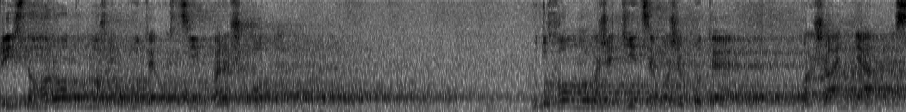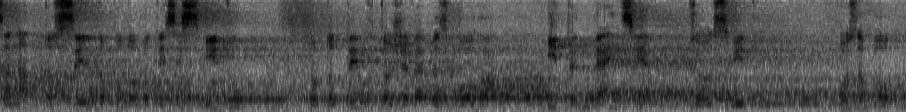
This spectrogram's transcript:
різного роду можуть бути ось ці перешкоди. В духовному житті це може бути бажання занадто сильно подобатися світу, тобто тим, хто живе без Бога, і тенденціям цього світу поза Богом.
